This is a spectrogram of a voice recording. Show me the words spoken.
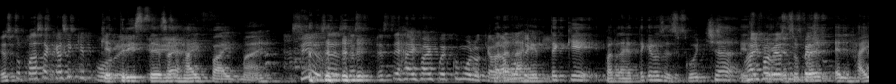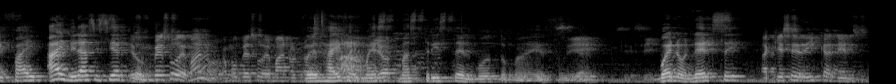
Esto pasa casi que por. Qué tristeza eh, de high five, mae. Sí, o sea, es- este high five fue como lo que Para hablamos la de gente que, para la gente que nos escucha, high este, five es eso fue el, el high five. Ay, mira, sí es Es cierto. un beso de mano, hagamos beso de mano. Fue el high five Ah, más, yo- más triste del mundo, mae. eso ya. Sí, sí, sí. Bueno, Nelsi. ¿A qué se dedica Nelson?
